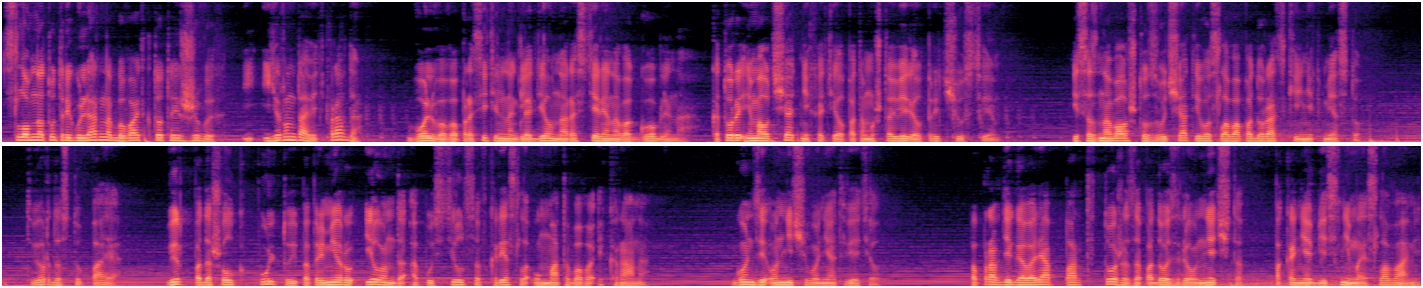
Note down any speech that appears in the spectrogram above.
Словно тут регулярно бывает кто-то из живых. И ерунда ведь, правда? Вольво вопросительно глядел на растерянного гоблина, который и молчать не хотел, потому что верил предчувствиям. И сознавал, что звучат его слова по-дурацки и не к месту. Твердо ступая, Вирк подошел к пульту и, по примеру Иланда, опустился в кресло у матового экрана. Гонзи он ничего не ответил. По правде говоря, Парт тоже заподозрил нечто, пока необъяснимое словами.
